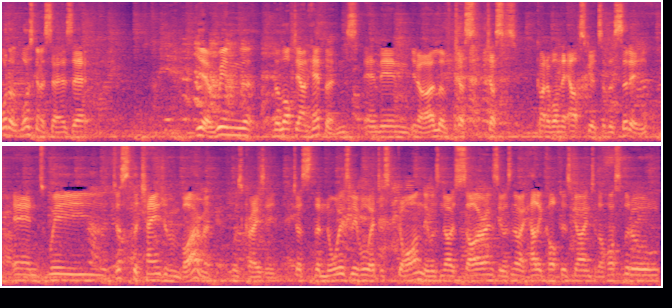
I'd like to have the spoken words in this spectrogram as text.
what I was going to say is that, yeah, when the, lockdown happened, and then you know I live just just kind of on the outskirts of the city, and we just the change of environment was crazy. Just the noise level had just gone. There was no sirens. There was no helicopters going to the hospital.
